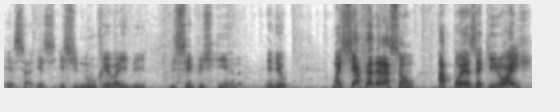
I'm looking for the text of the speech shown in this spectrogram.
essa, esse, esse núcleo aí de, de centro-esquerda, entendeu? Mas se a federação apoia Zé Queiroz,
